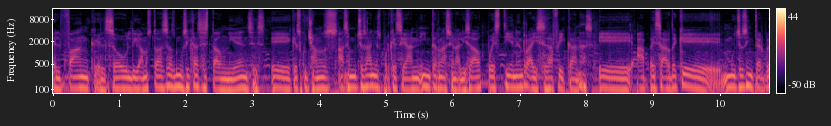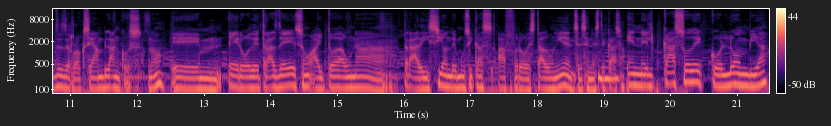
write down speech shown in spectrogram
el funk, el soul, digamos, todas esas músicas estadounidenses eh, que escuchamos hace muchos años porque se han internacionalizado, pues tienen raíces africanas. Eh, a pesar de que muchos intérpretes de rock sean blancos, ¿no? Em, pero detrás de eso hay toda una tradición de músicas afroestadounidenses en este caso. En el caso de Colombia,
